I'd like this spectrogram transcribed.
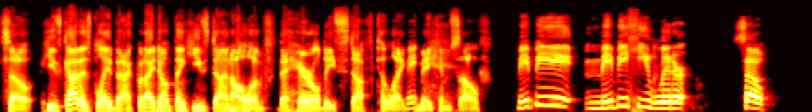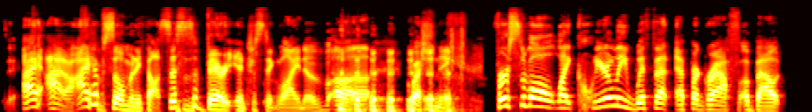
So he's got his blade back, but I don't think he's done all of the heraldy stuff to like May- make himself. maybe maybe he liter. So I, I I have so many thoughts. This is a very interesting line of uh, questioning. First of all, like clearly with that epigraph about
